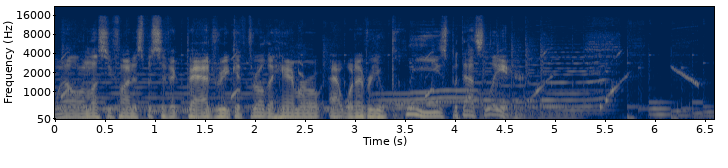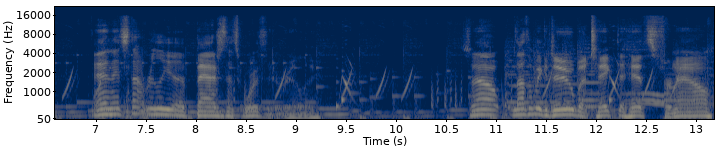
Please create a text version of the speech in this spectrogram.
Well, unless you find a specific badge where you could throw the hammer at whatever you please, but that's later. And it's not really a badge that's worth it, really. So, nothing we can do but take the hits for now.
